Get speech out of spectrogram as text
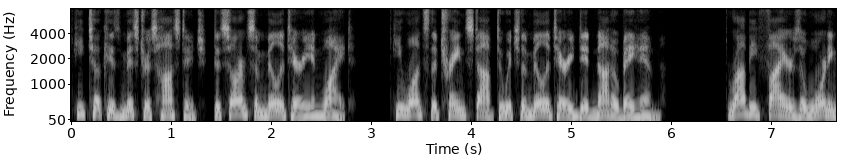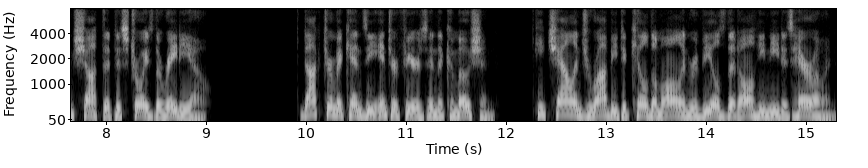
He took his mistress hostage, disarmed some military in white. He wants the train stopped to which the military did not obey him. Robbie fires a warning shot that destroys the radio. Dr. Mackenzie interferes in the commotion. He challenged Robbie to kill them all and reveals that all he need is heroin.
